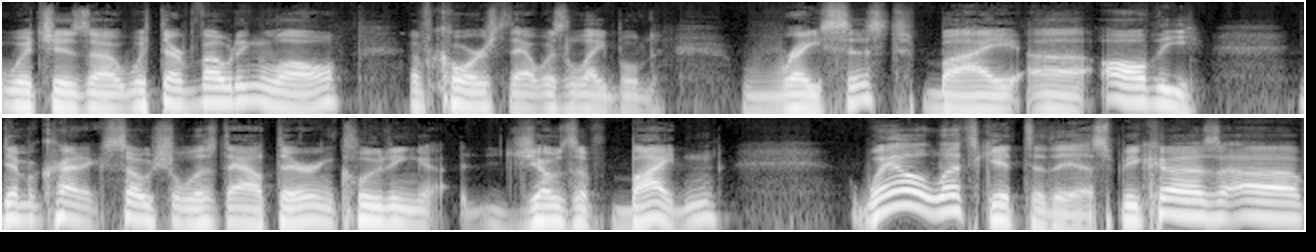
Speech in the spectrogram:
which is uh, with their voting law. Of course, that was labeled racist by uh, all the Democratic socialists out there, including Joseph Biden. Well, let's get to this because uh,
